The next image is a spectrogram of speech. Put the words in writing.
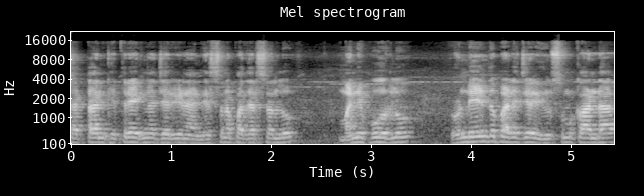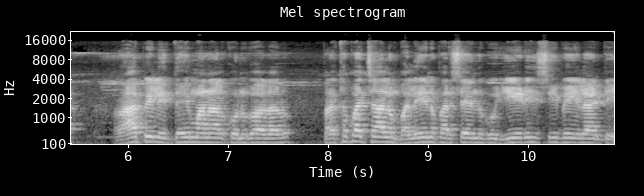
చట్టానికి వ్యతిరేకంగా జరిగిన నిరసన ప్రదర్శనలు మణిపూర్లు రెండేళ్ళ పాటు జరిగిన ఉసుమకాండ రాఫీల్ యుద్ధ విమానాల కొనుగోలు ప్రతిపక్షాలను బలీనపరిచేందుకు ఈడీ సిబిఐ లాంటి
